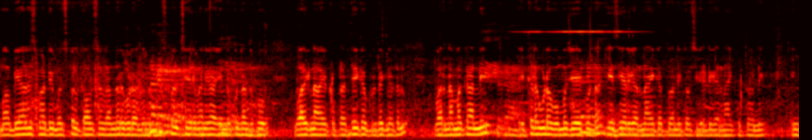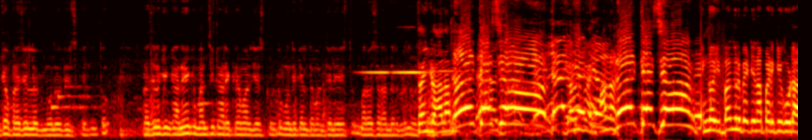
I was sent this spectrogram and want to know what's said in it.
మా బీఆర్ఎస్ పార్టీ మున్సిపల్ కౌన్సిలర్ అందరూ కూడా నన్ను మున్సిపల్ చైర్మన్గా ఎన్నుకున్నందుకు వారికి నా యొక్క ప్రత్యేక కృతజ్ఞతలు. వారి నమ్మకాన్ని ఎక్కడ కూడా ఒమ్ము చేయకుండా కేసీఆర్ గారి నాయకత్వాన్ని కౌశిక్ రెడ్డి గారి నాయకత్వాన్ని ఇంకా ప్రజల్లోకి ముందుకు తీసుకెళ్తూ ప్రజలకు ఇంకా అనేక మంచి కార్యక్రమాలు చేసుకుంటూ ముందుకెళ్తామని తెలియజేస్తూ మరోసారి అందరూ కూడా. ఎన్నో ఇబ్బందులు పెట్టినప్పటికీ కూడా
